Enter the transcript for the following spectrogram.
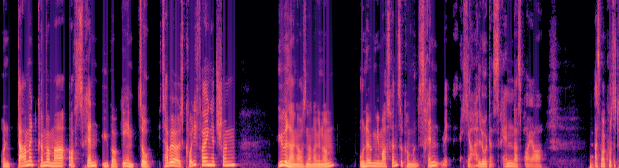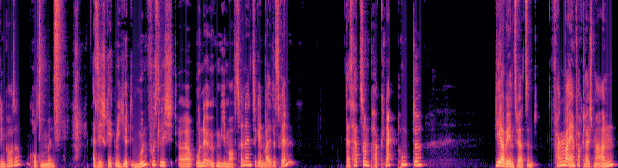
Und damit können wir mal aufs Rennen übergehen. So, jetzt habe ich das Qualifying jetzt schon übel lange auseinandergenommen, ohne irgendwie mal aufs Rennen zu kommen. Und das Rennen, ja, hallo, das Rennen, das war ja. Erstmal kurze Trinkpause, kurzer Moment. also ich rede mir hier den Mund fusselig, äh, ohne irgendwie mal aufs Rennen einzugehen, weil das Rennen, das hat so ein paar Knackpunkte, die erwähnenswert sind. Fangen wir einfach gleich mal an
